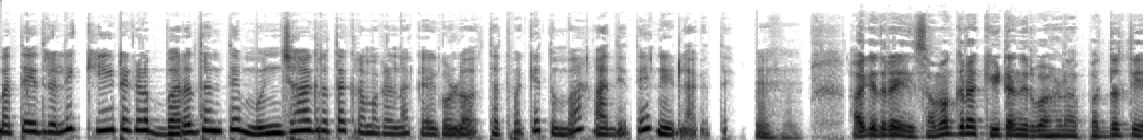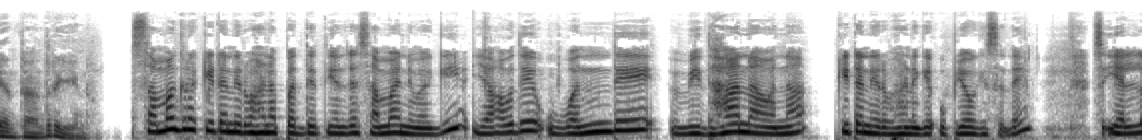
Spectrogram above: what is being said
ಮತ್ತು ಇದರಲ್ಲಿ ಕೀಟಗಳು ಬರದಂತೆ ಮುಂಜಾಗ್ರತಾ ಕ್ರಮಗಳನ್ನ ಕೈಗೊಳ್ಳೋ ತತ್ವಕ್ಕೆ ತುಂಬ ಆದ್ಯತೆ ನೀಡಲಾಗುತ್ತೆ. ಹಾಗಿದ್ರೆ ಈ ಸಮಗ್ರ ಕೀಟ ನಿರ್ವಹಣಾ ಪದ್ಧತಿ ಅಂತ ಅಂದ್ರೆ ಏನು? ಸಮಗ್ರ ಕೀಟ ನಿರ್ವಹಣಾ ಪದ್ಧತಿ ಅಂದ್ರೆ ಸಾಮಾನ್ಯವಾಗಿ ಯಾವುದೇ ಒಂದೇ ವಿಧಾನವನ್ನ ಕೀಟ ನಿರ್ವಹಣೆಗೆ ಉಪಯೋಗಿಸದೆ ಎಲ್ಲ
